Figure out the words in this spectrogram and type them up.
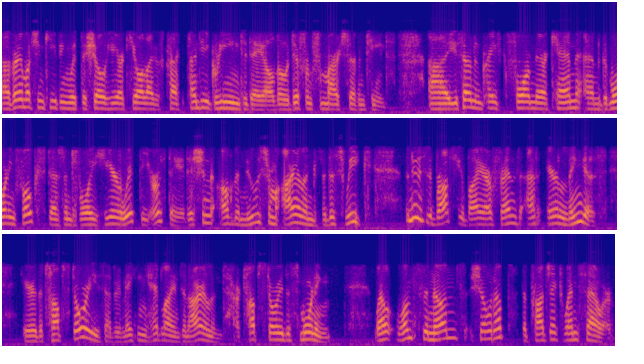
uh, very much in keeping with the show here, Ceol agus Craic plenty of green today, although different from March 17th. Uh, you sound in great form there, Ken, and good morning, folks. Desmond Devoy here with the Earth Day edition of the News from Ireland for this week. The news is brought to you by our friends at Aer Lingus. Here are the top stories that are making headlines in Ireland. Our top story this morning. Well, once the nuns showed up, the project went sour.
